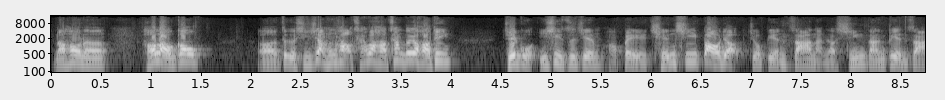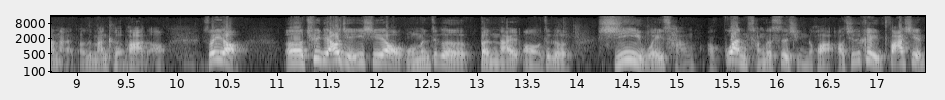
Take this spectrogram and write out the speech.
然后呢好老公，呃，这个形象很好，才华好，唱歌又好听，结果一夕之间好被前妻爆料就变渣男，叫型男变渣男，还是蛮可怕的哦。所以哦。呃，去了解一些哦，我们这个本来哦，这个习以为常哦、惯常的事情的话啊，其实可以发现，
